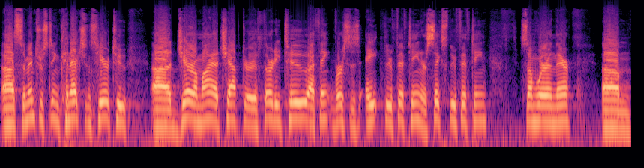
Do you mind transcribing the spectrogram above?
uh, some interesting connections here to uh, Jeremiah chapter 32, I think, verses 8 through 15 or 6 through 15, somewhere in there. Um,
